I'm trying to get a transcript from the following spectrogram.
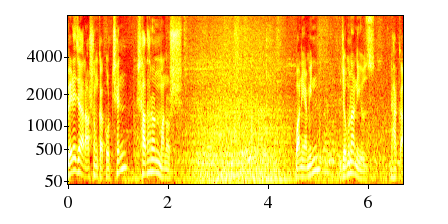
বেড়ে যাওয়ার আশঙ্কা করছেন সাধারণ মানুষ। ওয়ানি আমিন যমুনা নিউজ ঢাকা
